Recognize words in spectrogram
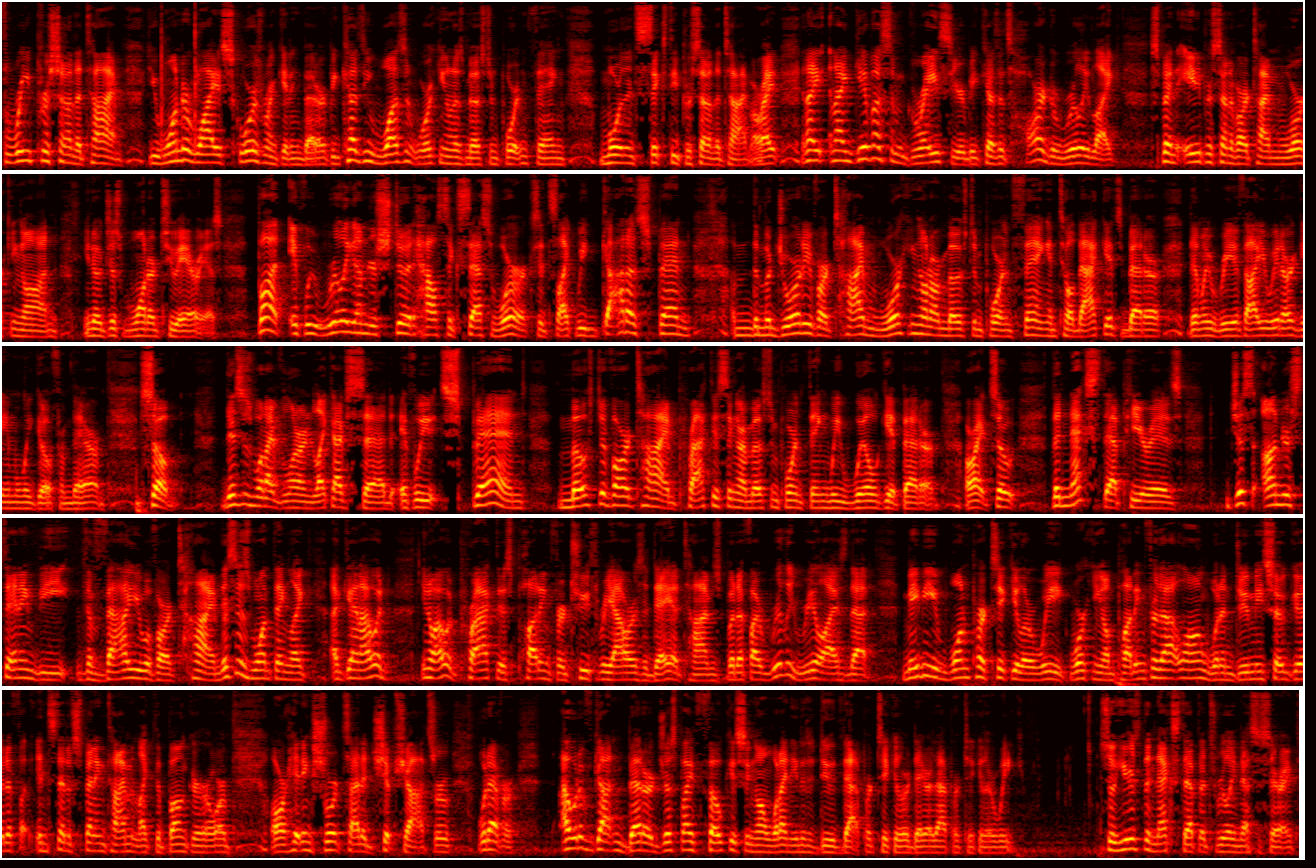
3% of the time. You wonder why his scores weren't getting better because he wasn't working on his most important thing more than 60% of the time, all right? And I and I give us some grace here because it's hard to really like spend 80% of our time working on, you know, just one or two areas. But if we really understood how success works, it's like we got to spend um, the majority of our time working on our most important thing until that gets better, then we reevaluate our game and we go from there. So, this is what I've learned. Like I've said, if we spend most of our time practicing our most important thing, we will get better. All right, so the next step here is just understanding the the value of our time. This is one thing like again, I would, you know, I would practice putting for 2-3 hours a day at times, but if I really realized that maybe one particular week working on putting for that long wouldn't do me so good if instead of spending time in like the bunker or or hitting short-sided chip shots or whatever, I would have gotten better just by focusing on what I needed to do that particular day or that particular week. So here's the next step that's really necessary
